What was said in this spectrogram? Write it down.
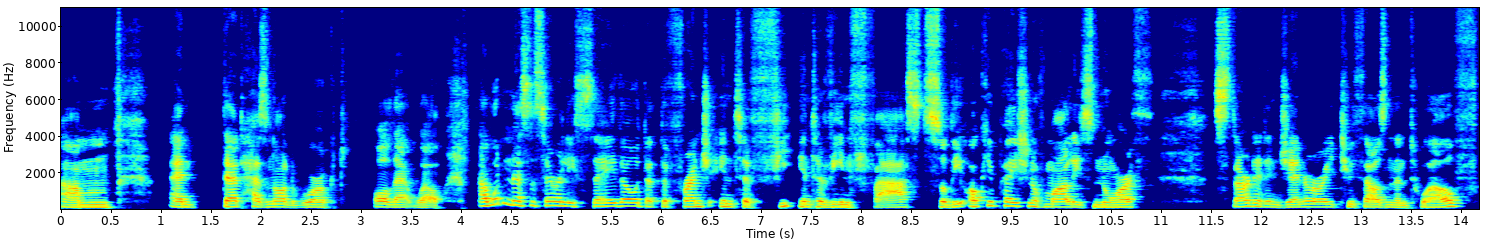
um, and that has not worked all that well. I wouldn't necessarily say though that the French interfe- intervene fast. So the occupation of Mali's north started in January 2012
